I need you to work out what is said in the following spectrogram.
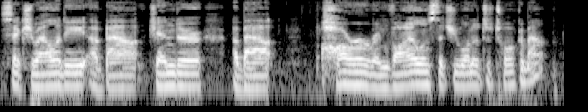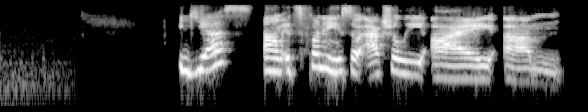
sexuality, about gender, about horror and violence that you wanted to talk about? Yes. Um, it's funny. So actually, I um,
